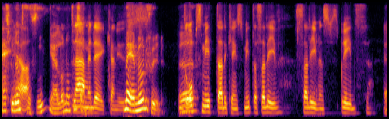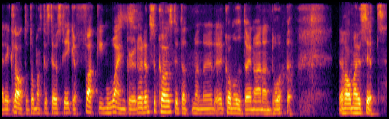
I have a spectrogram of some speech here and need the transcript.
Man skulle Ja. inte få sjunga eller någonting Nej sånt. men det kan ju... Med munskydd. Eh, Droppsmitta, det kan ju smitta saliv. Saliven sprids. Ja, det är klart att om man ska stå och skrika fucking wanker då är det inte så konstigt att man eh, det kommer ut en och annan droppe. Det har man ju sett.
